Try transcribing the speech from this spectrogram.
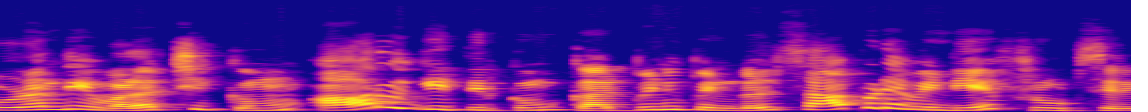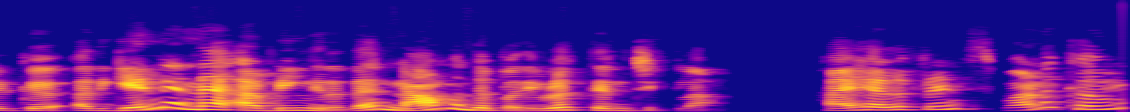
குழந்தை வளர்ச்சிக்கும் ஆரோக்கியத்திற்கும் கர்ப்பிணி பெண்கள் சாப்பிட வேண்டிய ஃப்ரூட்ஸ் இருக்கு. அது என்னென்ன அப்படிங்கிறத நாம் இந்த பதிவில் தெரிஞ்சுக்கலாம். ஹாய் ஹலோ ஃப்ரெண்ட்ஸ் வணக்கம்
